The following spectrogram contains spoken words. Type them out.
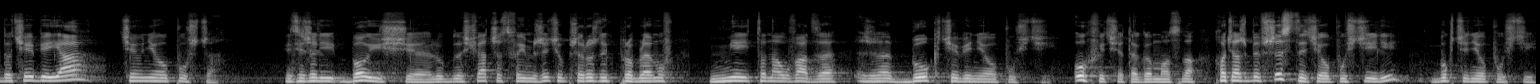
do ciebie: Ja cię nie opuszczę. Więc jeżeli boisz się lub doświadczasz w swoim życiu przeróżnych problemów, miej to na uwadze, że Bóg ciebie nie opuści. Uchwyć się tego mocno. Chociażby wszyscy cię opuścili, Bóg cię nie opuści.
